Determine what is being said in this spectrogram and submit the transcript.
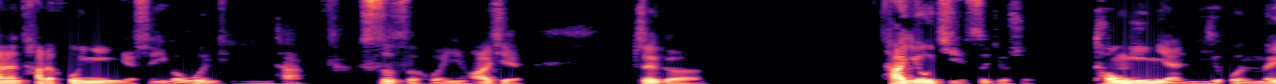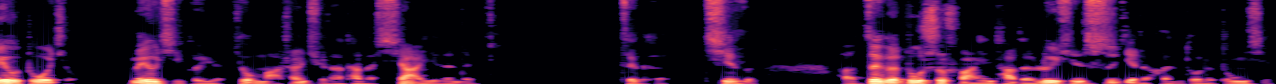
当然，他的婚姻也是一个问题，因为他四次婚姻，而且这个他有几次就是同一年离婚，没有多久，没有几个月就马上娶了他的下一任的这个妻子，啊，这个都是反映他的内心世界的很多的东西。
